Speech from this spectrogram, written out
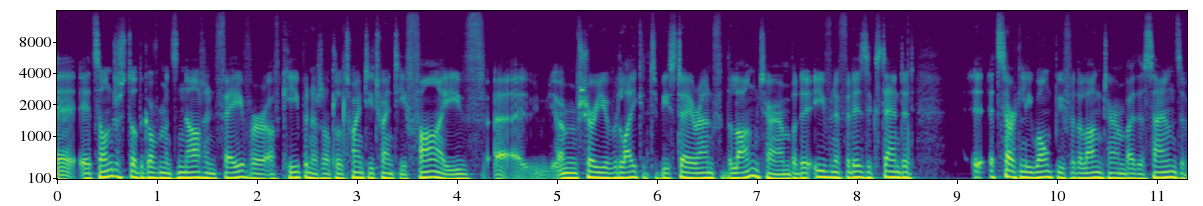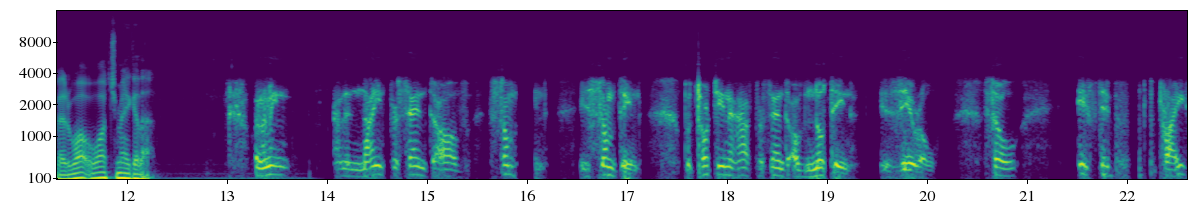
it's understood the government's not in favour of keeping it until 2025. Uh, I'm sure you would like it to be stay around for the long term, but even if it is extended, it, certainly won't be for the long term by the sounds of it. What, what do you make of that? Well, I mean, and 9% of something is something, but 13.5% of nothing is zero. So if they bring up the price,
